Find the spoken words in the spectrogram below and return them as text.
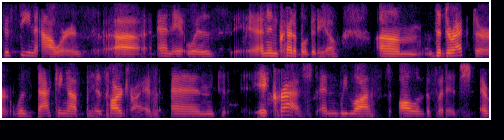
15 hours, uh, and it was an incredible video um, the director was backing up his hard drive and it crashed and we lost all of the footage, ev-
